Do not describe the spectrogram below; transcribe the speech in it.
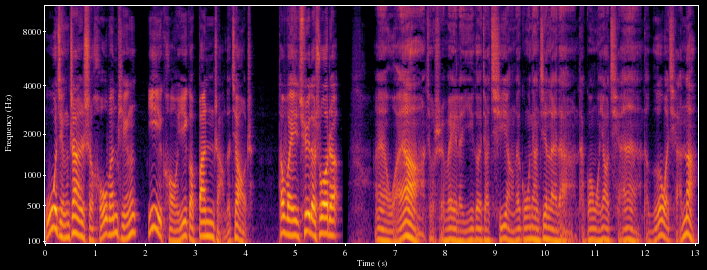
武警战士侯文平一口一个班长的叫着。他委屈地说着：“哎呀，我呀，就是为了一个叫齐颖的姑娘进来的，她管我要钱，她讹我钱呢。”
